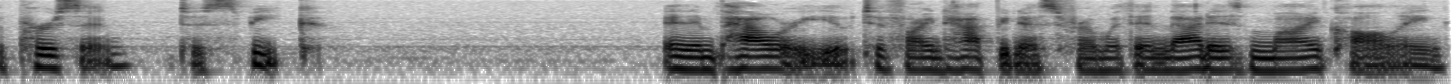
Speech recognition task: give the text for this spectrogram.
the person to speak and empower you to find happiness from within. That is my calling.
